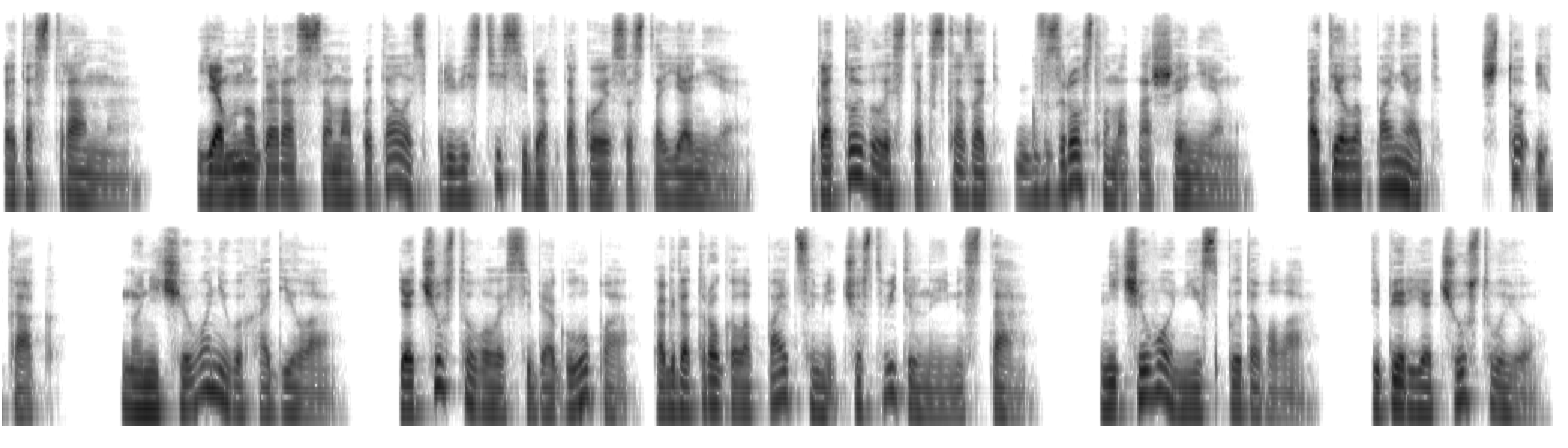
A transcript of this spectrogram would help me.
Это странно. Я много раз сама пыталась привести себя в такое состояние. Готовилась, так сказать, к взрослым отношениям. Хотела понять, что и как. Но ничего не выходило. Я чувствовала себя глупо, когда трогала пальцами чувствительные места. Ничего не испытывала. Теперь я чувствую,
